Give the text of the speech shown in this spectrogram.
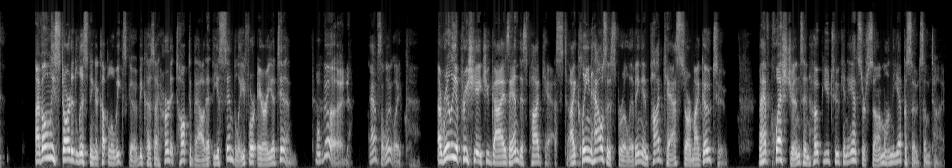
I've only started listening a couple of weeks ago because I heard it talked about at the assembly for Area 10. well, good. Absolutely. I really appreciate you guys and this podcast. I clean houses for a living, and podcasts are my go to. I have questions and hope you two can answer some on the episode sometime.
